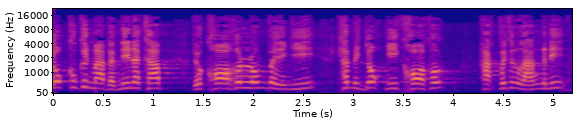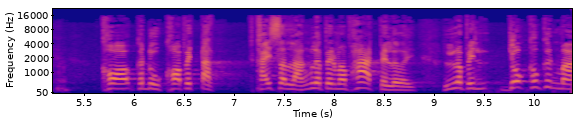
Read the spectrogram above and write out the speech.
ยกเขาขึ้นมาแบบนี้นะครับ เดี๋ยวคอเขาล้มไปอย่างนี้ ท่านไปยกงี้คอเขาหักไปข้างหลังอันนี้ คอกระดูกคอไปตัดไขสันหลังเลยเป็นมาพาดไปเลยหรือเราไปยกเขาขึ้นมา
